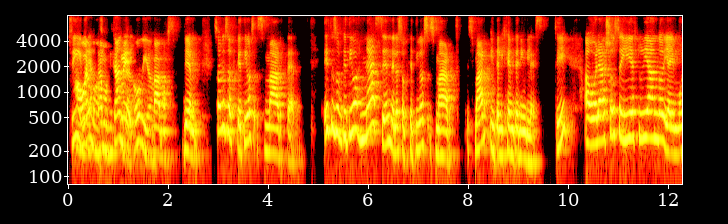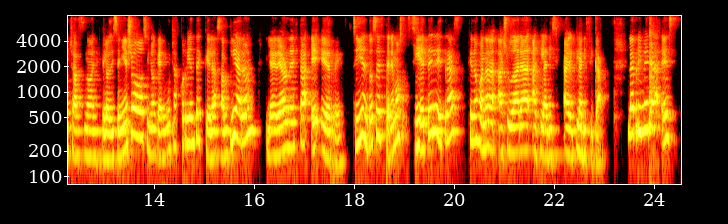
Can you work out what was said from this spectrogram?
Sí, ahora vamos, me encanta, obvio. Vamos, bien. Son los objetivos SMARTER. Estos objetivos nacen de los objetivos SMART, SMART inteligente en inglés. ¿Sí? Ahora yo seguí estudiando y hay muchas, no es que lo diseñé yo, sino que hay muchas corrientes que las ampliaron y le agregaron esta ER. ¿sí? Entonces tenemos siete letras que nos van a ayudar a, a clarificar. La primera es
